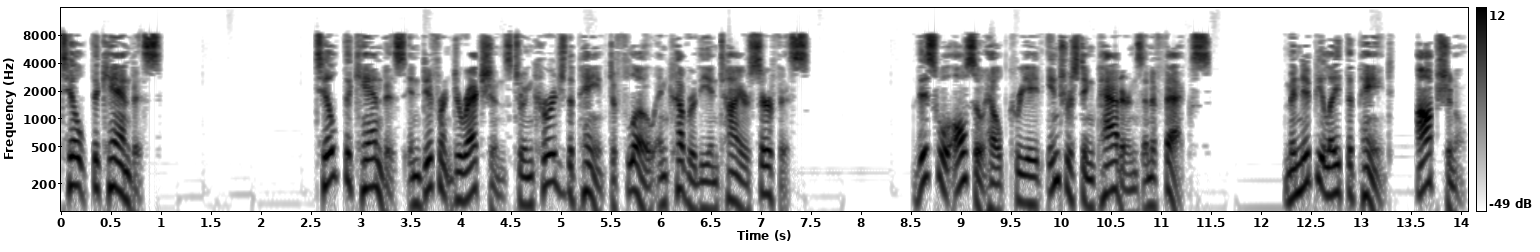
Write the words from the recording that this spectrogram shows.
Tilt the canvas. Tilt the canvas in different directions to encourage the paint to flow and cover the entire surface. This will also help create interesting patterns and effects. Manipulate the paint, optional.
